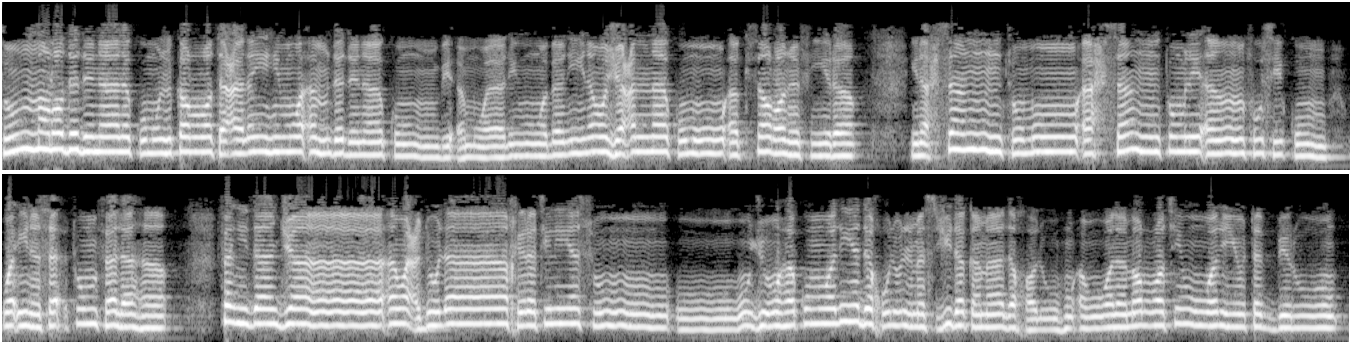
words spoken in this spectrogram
ثم رددنا لكم الكرة عليهم وأمددناكم بأموال وبنين وجعلناكم أكثر نفيرا. إن أحسنتم أحسنتم لأنفسكم وإن سأتم فلها. فإذا جاء وعد الآخرة ليسوءوا وجوهكم وليدخلوا المسجد كما دخلوه أول مرة وليتبروا.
